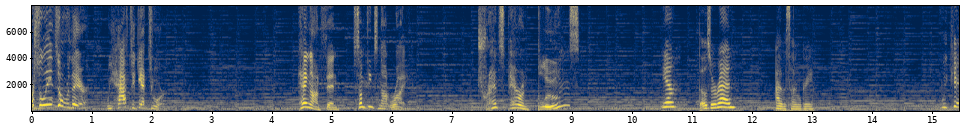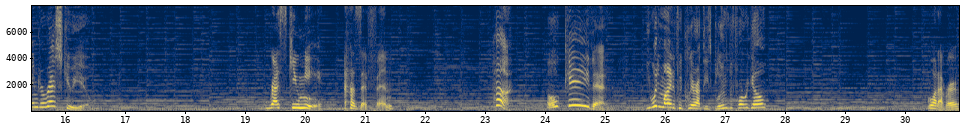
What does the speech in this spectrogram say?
Marceline's over there! We have to get to her! Hang on, Finn. Something's not right. Transparent Bloons? Yeah, those were red. I was hungry. We came to rescue you. Rescue me, as if Finn. Huh. Okay then. You wouldn't mind if we clear out these Bloons before we go? Whatever.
